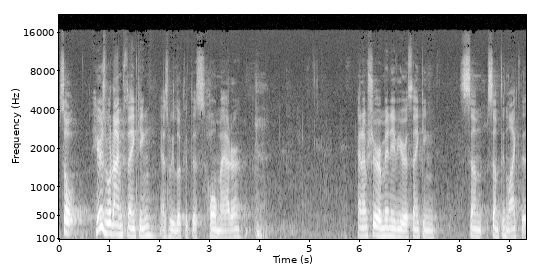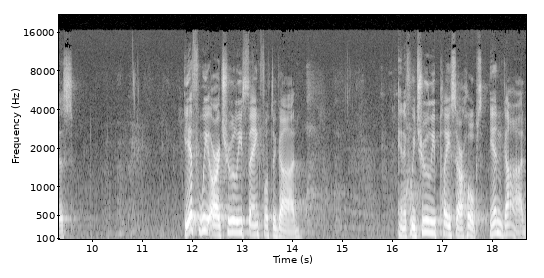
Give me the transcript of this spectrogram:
So here's what I'm thinking as we look at this whole matter. And I'm sure many of you are thinking some, something like this. If we are truly thankful to God, and if we truly place our hopes in God,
